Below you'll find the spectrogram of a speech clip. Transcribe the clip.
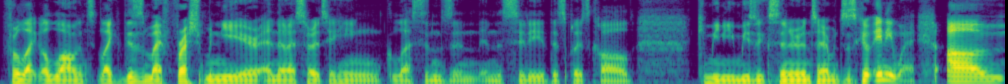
for like a long t- like this is my freshman year and then i started taking lessons in, in the city at this place called community music center in san francisco anyway um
